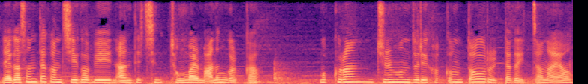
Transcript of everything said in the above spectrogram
내가 선택한 직업이 나한테 진- 정말 많은 걸까? 뭐 그런 질문들이 가끔 떠오를 때가 있잖아요.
